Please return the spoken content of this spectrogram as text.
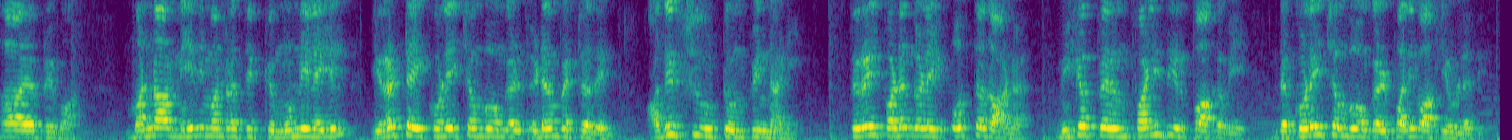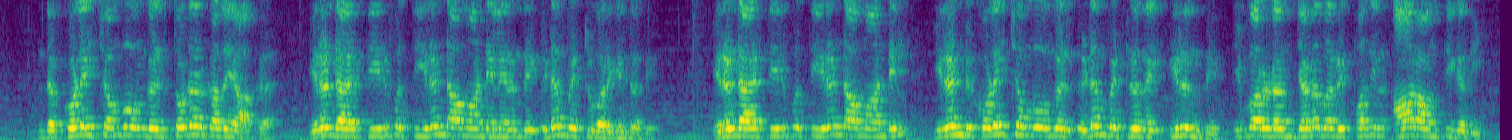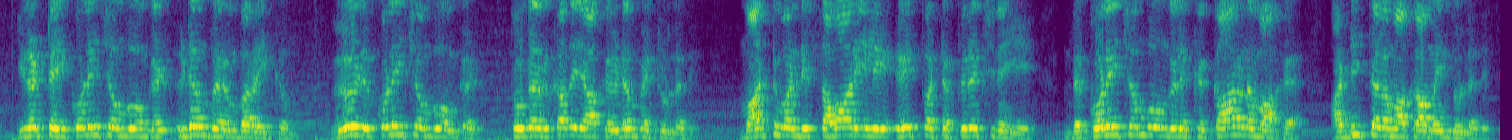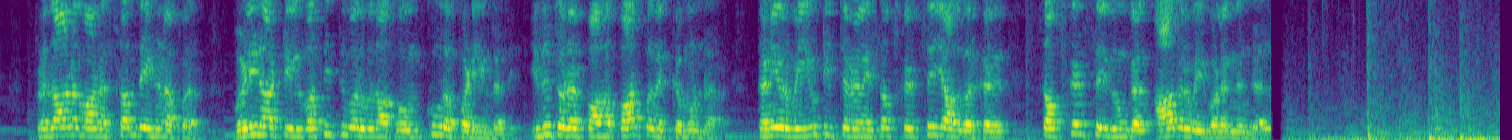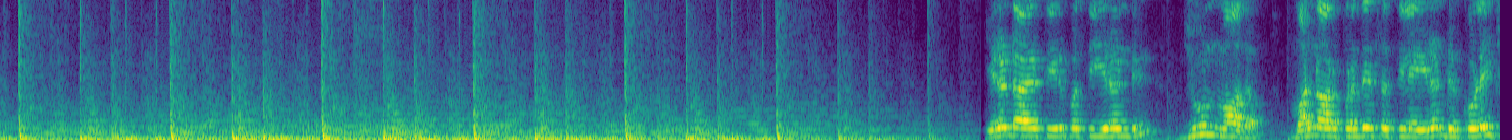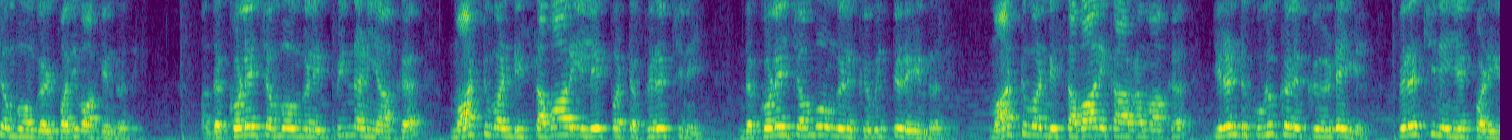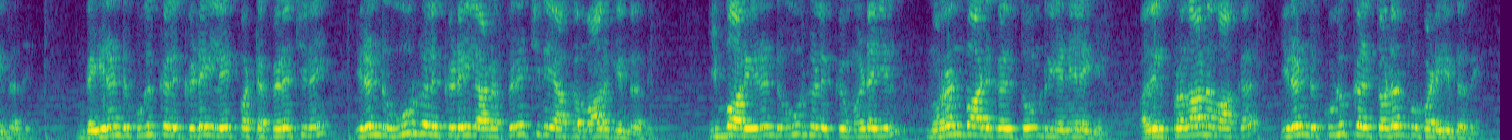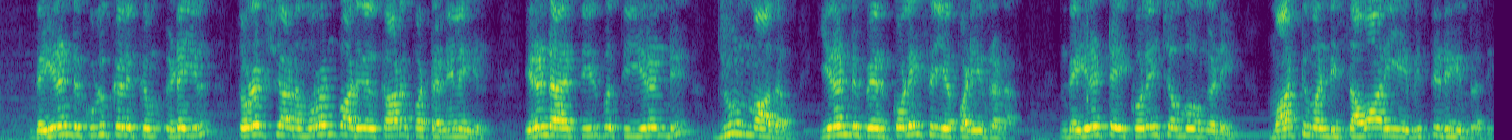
Hi everyone Mannar நீதிமன்றத்திற்கு முன்னிலையில் இரட்டை கொலை சம்பவங்கள் இடம்பெற்றதின் அதிர்ச்சியூட்டும் பின்னணி. திரைப்படங்களை ஒத்ததான மிக பெரும் பழி தீர்ப்பாகவே இந்த கொலை சம்பவங்கள் பதிவாகியுள்ளது. இந்த கொலை சம்பவங்கள் தொடர் கதையாக இரண்டாயிரத்தி இருபத்தி இரண்டாம் ஆண்டிலிருந்து இடம்பெற்று வருகின்றது. இரண்டாயிரத்தி இருபத்தி இரண்டாம் ஆண்டில் இரண்டு கொலை சம்பவங்கள் இடம்பெற்றதில் இருந்து இவ்வருடம் ஜனவரி பதினாறாம் திகதி இரட்டை கொலை சம்பவங்கள் இடம்பெறும் வரைக்கும் ஏழு கொலை சம்பவங்கள் தொடர் கதையாக இடம்பெற்றுள்ளது. மாட்டு வண்டி சவாரியிலே ஏற்பட்ட பிரச்சினையே இந்த கொலை சம்பவங்களுக்கு காரணமாக அடித்தளமாக அமைந்துள்ளது. பிரதானமான சந்தேக நபர் வெளிநாட்டில் வசித்து வருவதாகவும் கூறப்படுகின்றது. இது தொடர்பாக பார்ப்பதற்கு முன்னர் தனியொருமை யூடியூப் சேனலை சப்ஸ்கிரைப் செய்யாதவர்கள் சப்ஸ்கிரைப் செய்து உங்கள் ஆதரவை வழங்குங்கள். இரண்டாயிரத்தி இருபத்தி இரண்டு ஜூன் மாதம் மன்னார் பிரதேசத்திலே இரண்டு கொலை சம்பவங்கள் பதிவாகின்றது. அந்த கொலை சம்பவங்களின் பின்னணியாக மாட்டு வண்டி சவாரியில் ஏற்பட்ட பிரச்சினை இந்த கொலை சம்பவங்களுக்கு வித்திடுகின்றது. மாட்டு வண்டி சவாரி காரணமாக இரண்டு குழுக்களுக்கு இடையில் பிரச்சினை ஏற்படுகின்றது. இந்த இரண்டு குழுக்களுக்கு இடையில் ஏற்பட்ட பிரச்சினை இரண்டு ஊர்களுக்கு இடையிலான பிரச்சினையாக மாறுகின்றது. இவ்வாறு இரண்டு ஊர்களுக்கும் இடையில் முரண்பாடுகள் தோன்றிய நிலையில் அதில் பிரதானமாக இரண்டு குழுக்கள் தொடர்பு படுகின்றது இந்த இரண்டு குழுக்களுக்கும் இடையில் தொடர்ச்சியான முரண்பாடுகள் காணப்பட்ட நிலையில் இரண்டாயிரத்தி இருபத்தி இரண்டு ஜூன் மாதம் இரண்டு பேர் கொலை செய்யப்படுகின்றனர். இந்த இரட்டை கொலை சம்பவங்களை மாட்டு வண்டி சவாரியை வித்திடுகின்றது.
